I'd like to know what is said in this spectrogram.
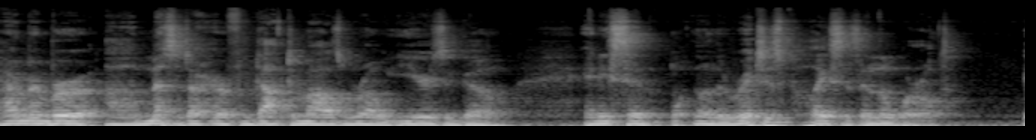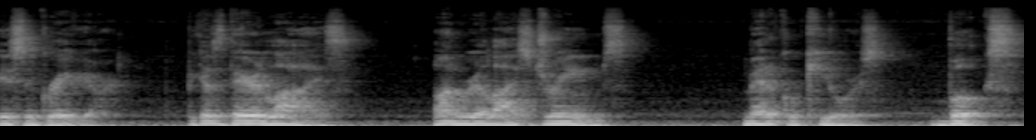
I remember a message I heard from Dr. Myles Munroe years ago, and he said one of the richest places in the world is the graveyard because there lies unrealized dreams, medical cures, books,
